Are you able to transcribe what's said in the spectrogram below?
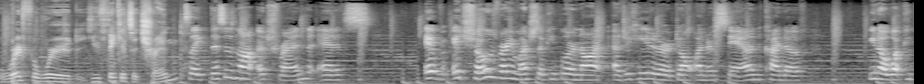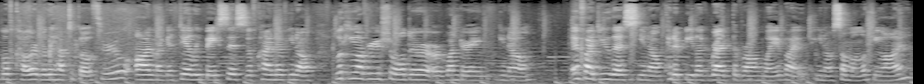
word for word, you think it's a trend? It's like this is not a trend, and it's it it shows very much that people are not educated or don't understand kind of you know what people of color really have to go through on like a daily basis of kind of you know looking over your shoulder or wondering you know if I do this you know could it be like read the wrong way by you know someone looking on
